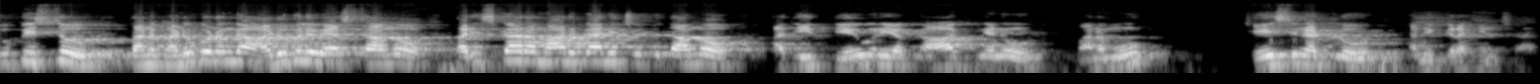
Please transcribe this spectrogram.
చూపిస్తూ తనకు అనుగుణంగా అడుగులు వేస్తామో పరిష్కార మార్గాన్ని చూపుతామో అది దేవుని యొక్క ఆజ్ఞను మనము చేసినట్లు అని గ్రహించాలి.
